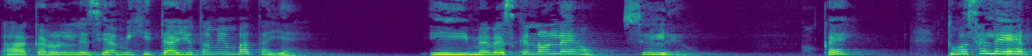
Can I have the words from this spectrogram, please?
a, a Carol le decía, mijita, yo también batallé. Y me ves que no leo. Sí leo. ¿Ok? Tú vas a leer.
